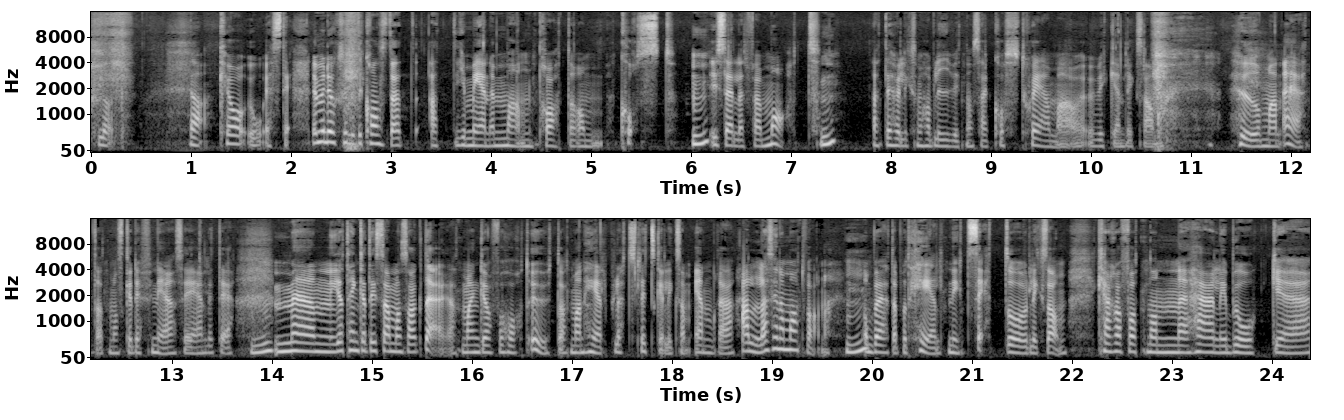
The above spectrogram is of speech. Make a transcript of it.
Förlåt. Ja. K-O-S-T. Nej, men det är också lite konstigt att, att gemene man pratar om kost istället för mat. Att det har, liksom har blivit någon så här kostschema och vilken liksom, hur man äter, att man ska definiera sig enligt det. Men jag tänker att det är samma sak där, att man går för hårt ut och att man helt plötsligt ska liksom ändra alla sina matvanor och börja äta på ett helt nytt sätt. Och liksom, kanske har fått någon härlig bok eh,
